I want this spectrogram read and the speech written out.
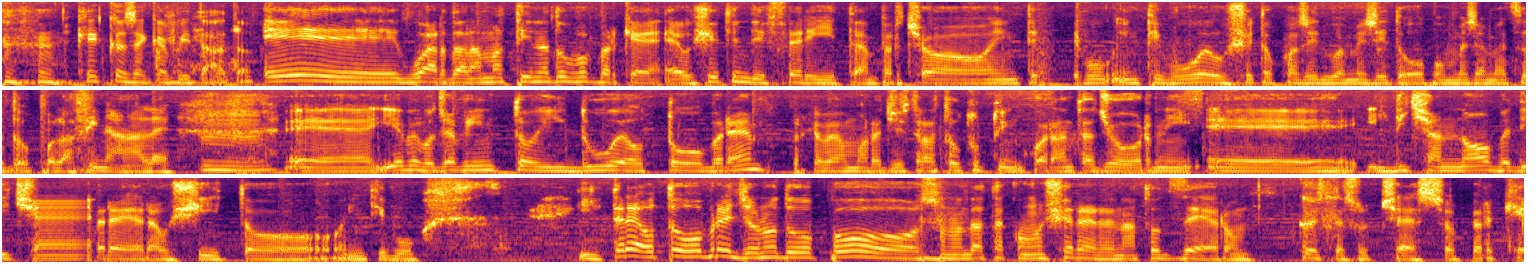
che cosa è capitato? E guarda, la mattina dopo perché è uscito in differita, perciò in TV, in TV è uscito quasi due mesi dopo, un mese e mezzo dopo la finale. Mm. Eh, io avevo già vinto il 2 ottobre perché avevamo registrato tutto in 40 giorni e il 19 dicembre era uscito in TV. Il 3 ottobre, il giorno dopo, sono andato a conoscere Renato Zero. Questo è successo perché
